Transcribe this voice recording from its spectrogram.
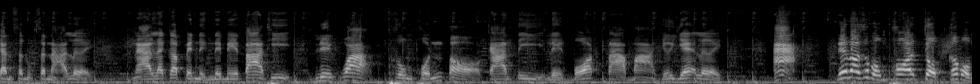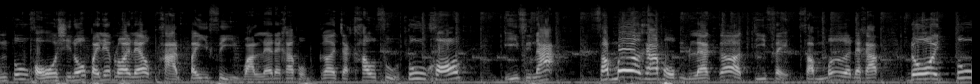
กันสนุกสนานเลย นะแล้วก็เป็นหนึ่งในเมตาที่เรียกว่าส่งผลต่อการตีเลดบอสตามมาเยอะแยะเลยอะเรียบร้อยครับผมพอจบครับผมตู้ของโฮชิโนะไปเรียบร้อยแล้วผ่านไป 4 วันแล้วนะครับผมก็จะเข้าสู่ตู้ของอีซินะซัมเมอร์ครับผมแล้วก็จีเซซัมเมอร์นะครับโดยตู้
